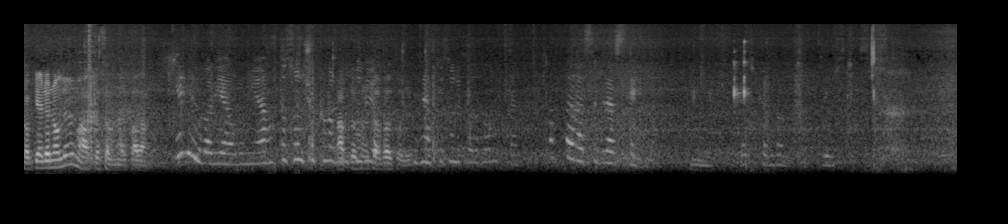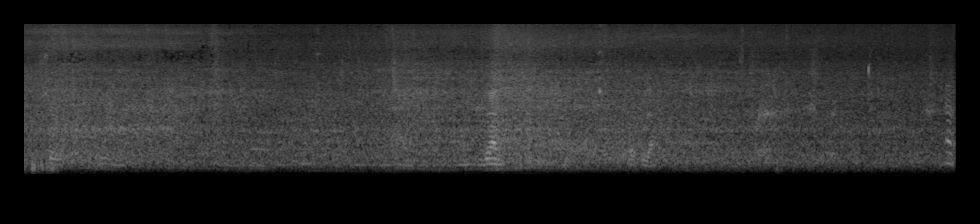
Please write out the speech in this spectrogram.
Çok gelen oluyor mu hafta sonları falan? Geliyorlar yavrum ya. Hafta sonu çok kalabalık Hafta sonu oluyor. kalabalık oluyor. Hafta sonu kalabalık da. Hafta arası biraz tek. Hmm. Değiştik. Güzel. Çok güzel. Evet,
